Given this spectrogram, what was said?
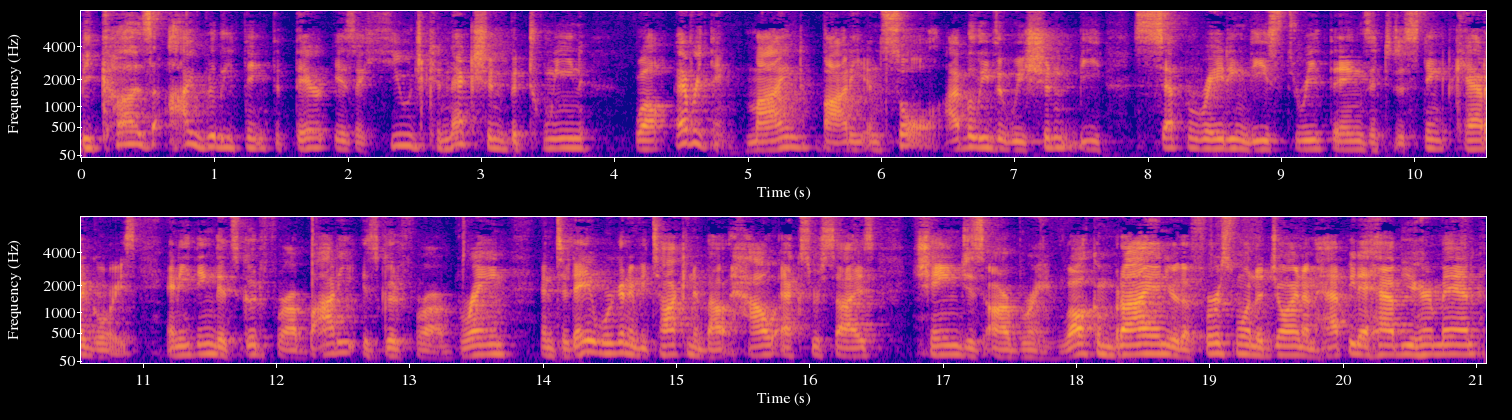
because I really think that there is a huge connection between well, everything mind, body, and soul. I believe that we shouldn't be separating these three things into distinct categories. Anything that's good for our body is good for our brain. And today we're going to be talking about how exercise changes our brain. Welcome, Brian. You're the first one to join. I'm happy to have you here, man.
